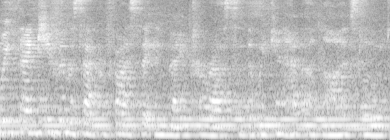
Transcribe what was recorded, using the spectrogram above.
Lord, we thank you for the sacrifice that you made for us so that we can have our lives, Lord.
